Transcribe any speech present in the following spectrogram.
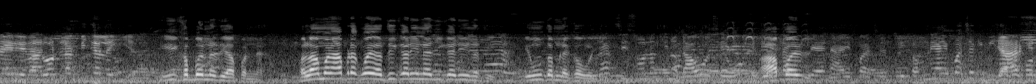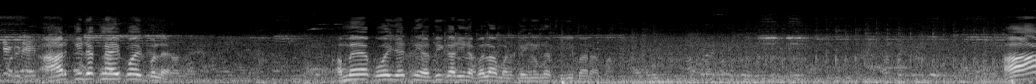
કરી ને દોઢ લાખ બીજા લઈ ગયા. એ ખબર નથી આપણને. ભલામણ આપણે કોઈ અધિકારીને હજી કરી નથી એ હું તમને કહું છું. આપણે આર્કિટેક્ટને આપ્યો જ ભલે. અમે કોઈ જાતની અધિકારીને ભલામણ કરી નથી એ બારામાં. હા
